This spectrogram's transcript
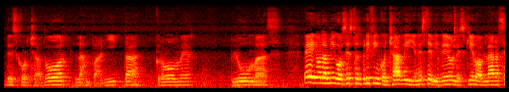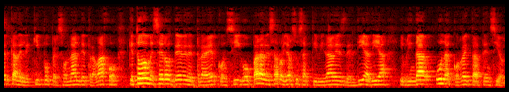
descorchador, lamparita, cromer, plumas. Hey, hola amigos, esto es Briefing con Charlie y en este video les quiero hablar acerca del equipo personal de trabajo que todo mesero debe de traer consigo para desarrollar sus actividades del día a día y brindar una correcta atención.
